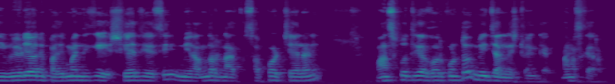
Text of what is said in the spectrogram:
ఈ వీడియోని పది మందికి షేర్ చేసి మీరందరూ నాకు సపోర్ట్ చేయాలని మనస్ఫూర్తిగా కోరుకుంటూ మీ జర్నలిస్ట్ వెంకట్. నమస్కారం.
